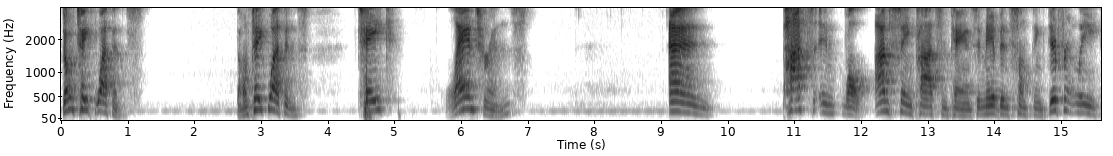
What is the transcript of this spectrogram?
Don't take weapons. Don't take weapons. Take lanterns and pots and, well, I'm saying pots and pans. It may have been something differently,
